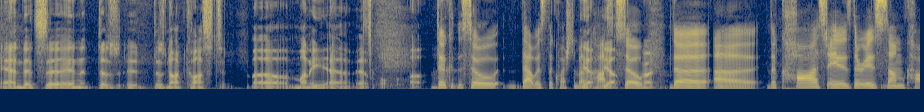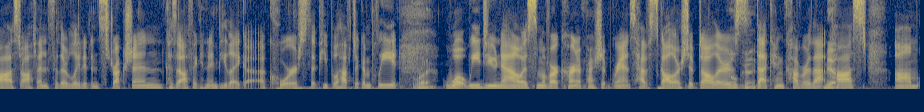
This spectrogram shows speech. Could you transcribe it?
and it's uh, and it does it does not cost uh, money. Uh, uh, uh, the, so that was the question about yeah, cost. Yeah, so right. the uh, the cost is there is some cost often for the related instruction because often can be like a, a, course that people have to complete. Right. What we do now is some of our current apprenticeship grants have scholarship dollars okay. that can cover that yeah. cost. Um,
